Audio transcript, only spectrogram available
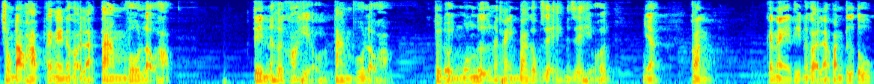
Trong đạo học, cái này nó gọi là tam vô lậu học tên nó hơi khó hiểu, tam vô lậu học. Tôi đổi ngôn ngữ nó thành ba gốc dễ nó dễ hiểu hơn nha còn cái này thì nó gọi là văn tư tu,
